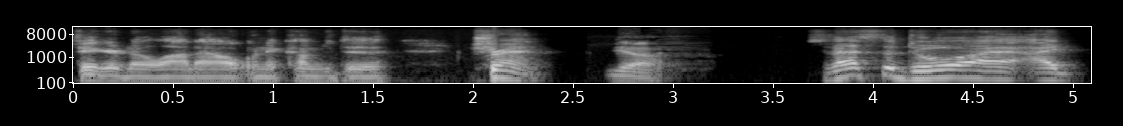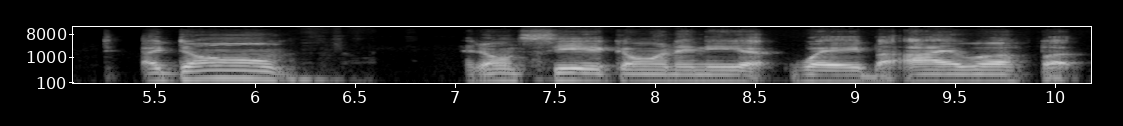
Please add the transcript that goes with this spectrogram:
figured a lot out when it comes to Trent. yeah. So that's the duel. I I, I don't I don't see it going any way but Iowa, but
